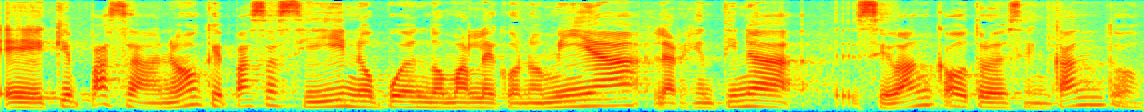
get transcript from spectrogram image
eh, ¿qué pasa, no? ¿Qué pasa si no pueden domar la economía? ¿La Argentina se banca otro desencanto?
